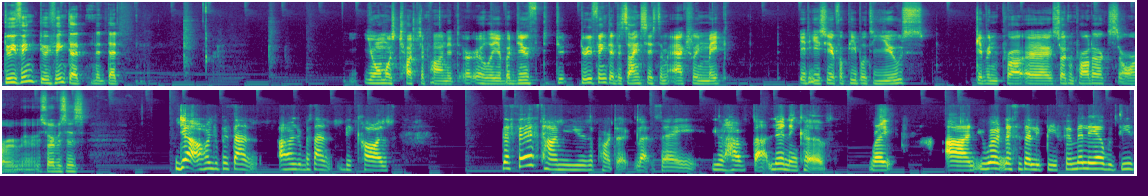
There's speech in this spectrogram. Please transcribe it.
do you think? Do you think that that, that you almost touched upon it earlier, but do you, do, do you think the design system actually make it easier for people to use given pro, uh, certain products or uh, services? Yeah, 100%. 100% because the first time you use a project, let's say, you'll have that learning curve, right? And you won't necessarily be familiar with these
